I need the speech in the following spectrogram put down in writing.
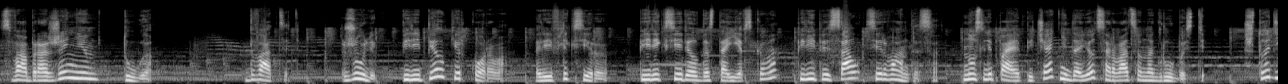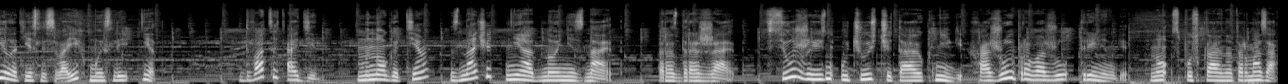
С воображением туго. 20. Жулик. Перепел Киркорова. Рефлексирую. Перексерил Достоевского, переписал Сервантеса, но слепая печать не дает сорваться на грубости. Что делать, если своих мыслей нет? 21. Много тем, значит, ни одной не знает. Раздражает. Всю жизнь учусь, читаю книги, хожу и провожу тренинги, но спускаю на тормозах.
